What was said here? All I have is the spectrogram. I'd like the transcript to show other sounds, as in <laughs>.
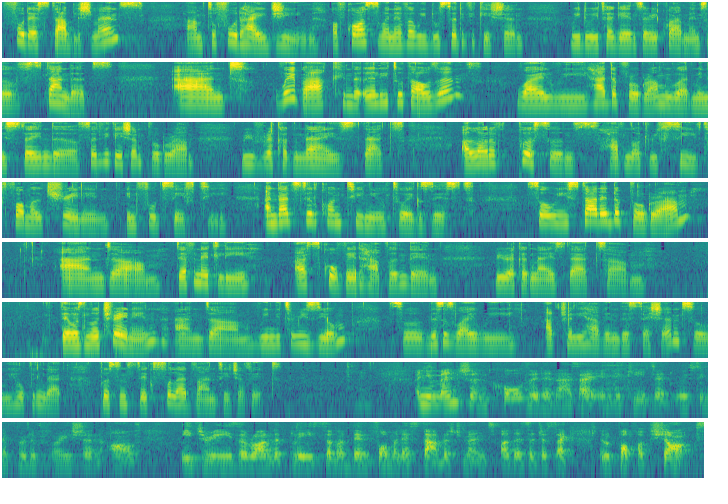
food establishments um, to food hygiene. Of course, whenever we do certification, we do it against the requirements of standards. And way back in the early 2000s, while we had the program, we were administering the certification program, we recognized that a lot of persons have not received formal training in food safety, and that still continue to exist. So we started the program, and um, definitely as COVID happened, then we recognized that um, there was no training, and um, we need to resume. So this is why we actually having this session. So we're hoping that persons take full advantage of it. And you mentioned COVID, and as I indicated, we've seen a proliferation of eateries around the place, some of them formal establishments, others are just like little pop-up shops.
